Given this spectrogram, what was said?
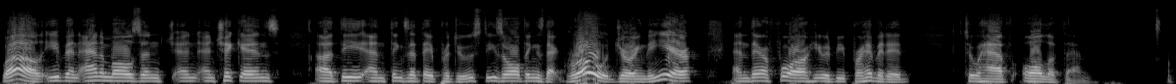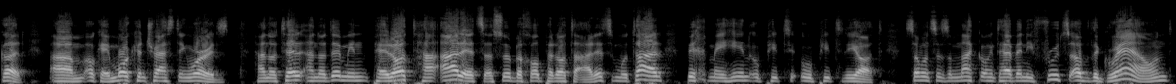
Well, even animals and and, and chickens uh, the, and things that they produce. These are all things that grow during the year, and therefore he would be prohibited to have all of them. Good. Um, okay, more contrasting words. Hanodeh perot haaretz asur bechol perot haaretz mutar bichmehin upitriot. Someone says, I'm not going to have any fruits of the ground,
